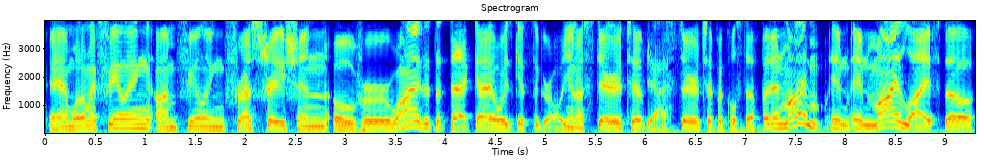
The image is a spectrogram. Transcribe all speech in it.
And what am I feeling? I'm feeling frustration over why is it that that guy always gets the girl? You know, stereotyp, Yeah. stereotypical stuff. But in my in in my life though,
